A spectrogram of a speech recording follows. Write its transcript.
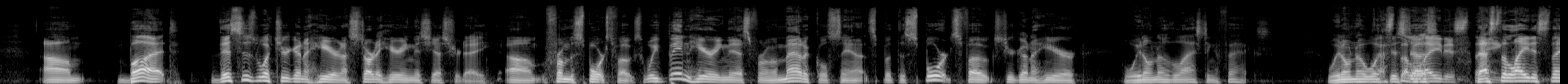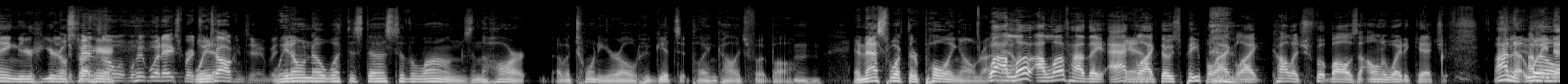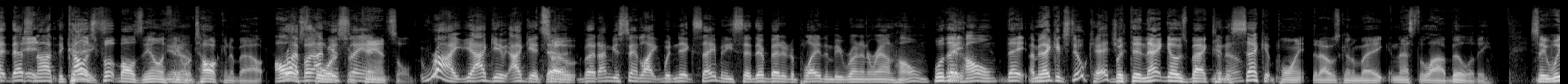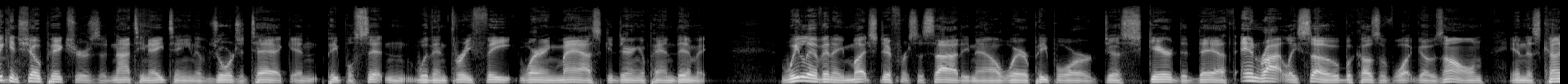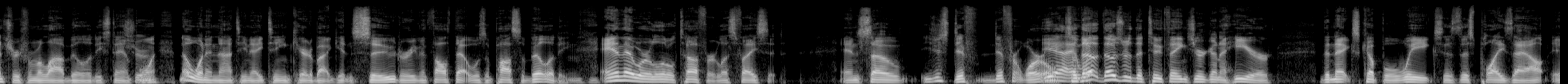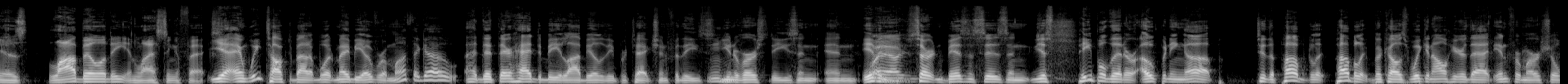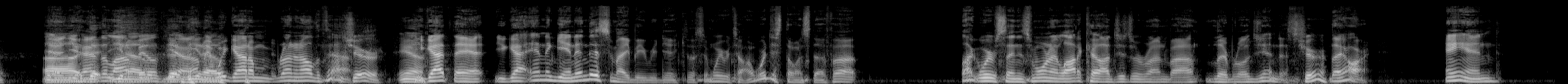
um, but this is what you're going to hear, and I started hearing this yesterday um, from the sports folks. We've been hearing this from a medical sense, but the sports folks, you're going to hear, we don't know the lasting effects. We don't know what this does. That's this the does. latest thing. That's the latest thing you're, you're going to start hearing. on what, what expert We you're talking to. But we yeah. don't know what this does to the lungs and the heart of a 20 year old who gets it playing college football, mm-hmm. and that's what they're pulling on right now. Well, I love I love how they act And- like those people act like college football is the only way to catch it. I know. I mean, Well, that- that's it- not the college case. football is the only thing know. we're talking about. All right, but I'm sports just are canceled. Right? Yeah, I get I get So- that. But I'm just saying, like with Nick Saban, he said they're better to play than be running around home. Well, they- at home. they- I mean, they can still catch it. But it. then that goes back to the know? second point that I was going to make, and that's the liability. See, we mm-hmm. can show pictures of 1918 of Georgia Tech and people sitting within three feet wearing masks during a pandemic. We live in a much different society now where people are just scared to death, and rightly so, because of what goes on in this country from a liability standpoint. No one in 1918 cared about getting sued or even thought that was a possibility. Mm-hmm. And they were a little tougher, let's face it. And so you just diff- different world. Yeah, so what- those are the two things you're going to hear the next couple of weeks as this plays out is liability and lasting effects. Yeah, and we talked about it what maybe over a month ago uh, that there had to be liability protection for these universities and and even Well, certain businesses and just people that are opening up to the public public because we can all hear that infomercial. Yeah, and you uh, have that, the you know, liability. yeah, you I mean, we got them running all the time. Sure, yeah. You got that. You got, and again, and this may be ridiculous, and we were talking, we're just throwing stuff up. Like we were saying this morning, a lot of colleges are run by liberal agendas. Sure. They are. And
